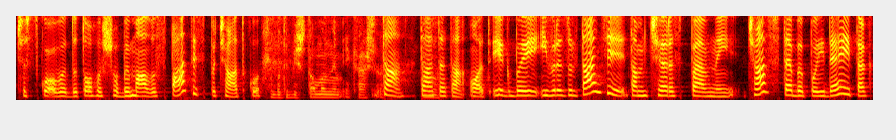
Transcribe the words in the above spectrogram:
частково до того, щоб мало спати спочатку. Щоб бути більш втомленим і краще. Так, так, так, так. От, якби і в результаті там через певний час в тебе, по ідеї, так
